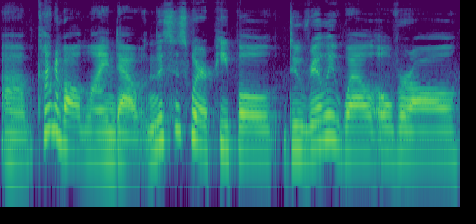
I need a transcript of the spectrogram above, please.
um, kind of all lined out. And this is where people do really well overall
